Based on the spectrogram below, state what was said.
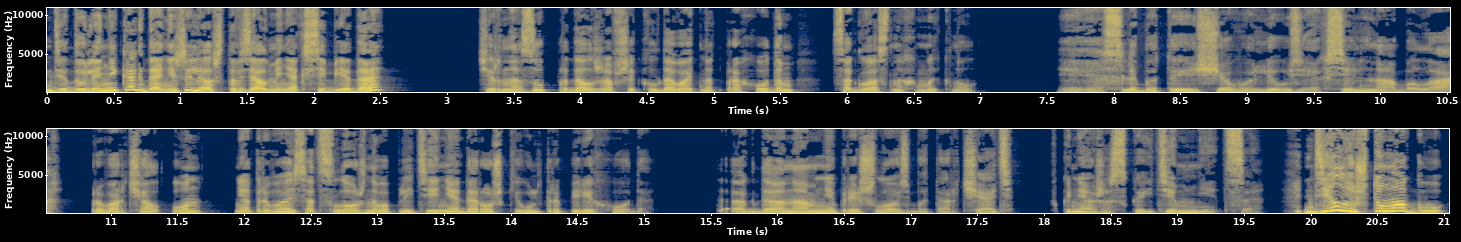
Дедуля никогда не жалел, что взял меня к себе, да?» Чернозуб, продолжавший колдовать над проходом, согласно хмыкнул. «Если бы ты еще в иллюзиях сильна была», — проворчал он, не отрываясь от сложного плетения дорожки ультраперехода. «Тогда нам не пришлось бы торчать в княжеской темнице». «Делаю, что могу»,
